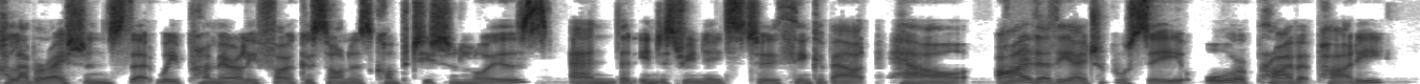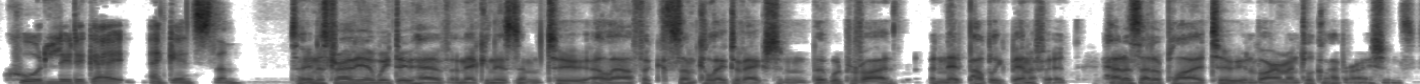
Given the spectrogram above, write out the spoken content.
collaborations that we primarily focus on as competition lawyers and that industry needs to think about how either the ACCC or a private party could litigate against them. So in Australia, we do have a mechanism to allow for some collective action that would provide a net public benefit. How does that apply to environmental collaborations?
